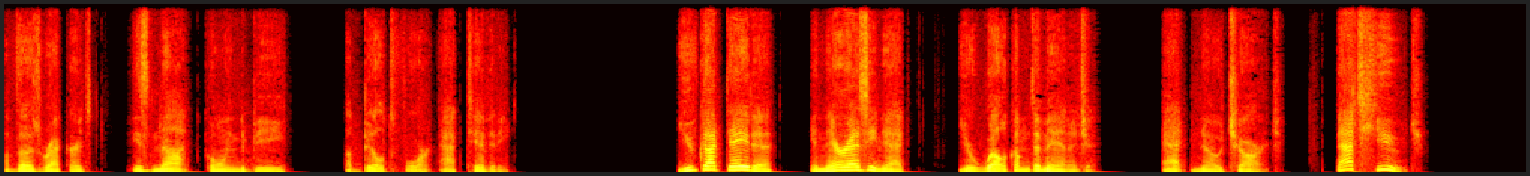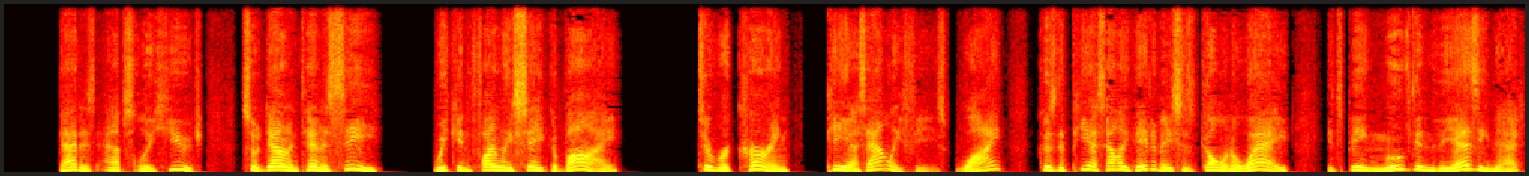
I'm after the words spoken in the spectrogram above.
of those records is not going to be a built for activity. You've got data in their ESINet, you're welcome to manage it at no charge. That's huge. That is absolutely huge. So down in Tennessee, we can finally say goodbye to recurring PS ALI fees. Why? Because the PS ALI database is going away. It's being moved into the ESINet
